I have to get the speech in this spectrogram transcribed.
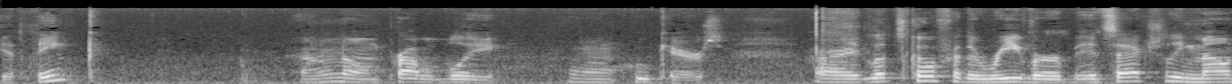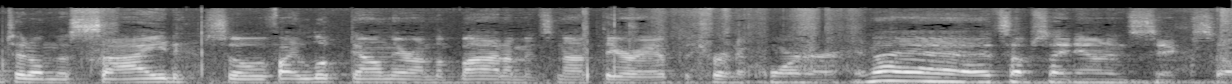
You think? I don't know. Probably. Well, who cares? Alright, let's go for the reverb. It's actually mounted on the side, so if I look down there on the bottom, it's not there. I have to turn a corner. And I, it's upside down in six, so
